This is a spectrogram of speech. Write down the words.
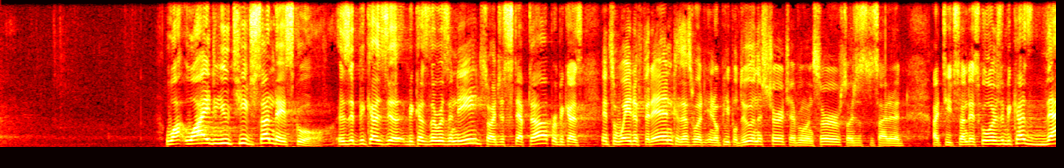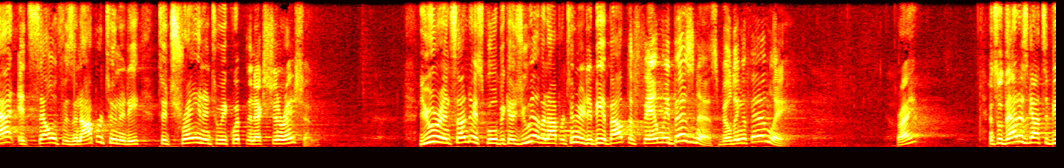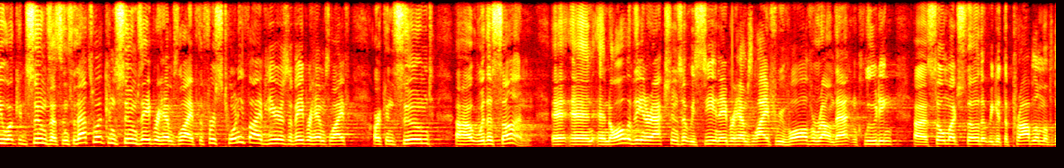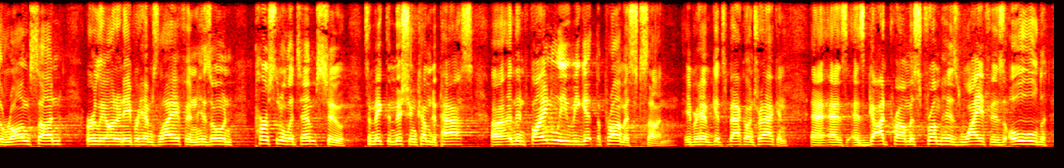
Why, why do you teach Sunday school? Is it because, uh, because there was a need, so I just stepped up, or because it's a way to fit in, because that's what you know, people do in this church, everyone serves, so I just decided I'd, I'd teach Sunday school? Or is it because that itself is an opportunity to train and to equip the next generation? You are in Sunday school because you have an opportunity to be about the family business, building a family. Right? And so that has got to be what consumes us. And so that's what consumes Abraham's life. The first 25 years of Abraham's life are consumed uh, with a son. And, and, and, all of the interactions that we see in Abraham's life revolve around that, including uh, so much so that we get the problem of the wrong son early on in Abraham's life and his own personal attempts to, to make the mission come to pass. Uh, and then finally, we get the promised son. Abraham gets back on track, and uh, as, as God promised from his wife, his old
